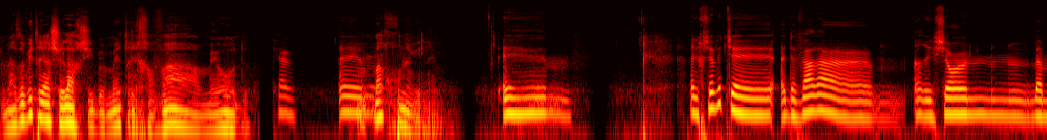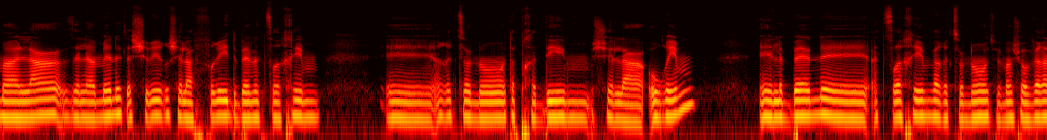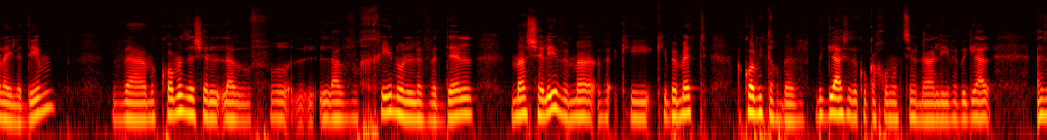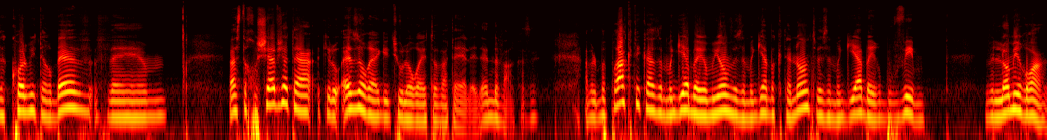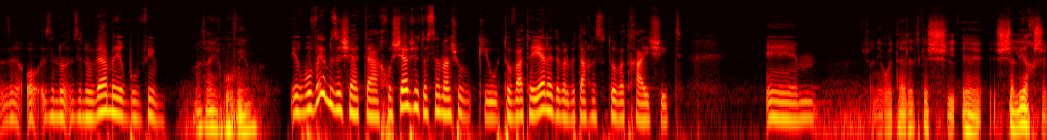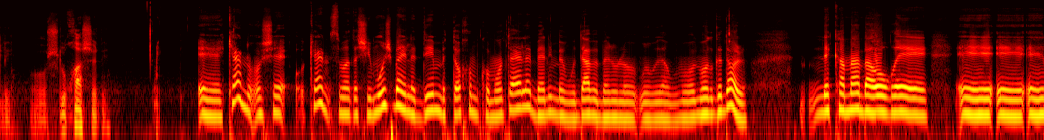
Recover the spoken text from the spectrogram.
מהזווית ראייה שלך, שהיא באמת רחבה מאוד, כן. מה אנחנו יכולים להגיד להם? אני חושבת שהדבר הראשון במעלה זה לאמן את השריר של להפריד בין הצרכים, אה, הרצונות, הפחדים של ההורים, אה, לבין אה, הצרכים והרצונות ומה שעובר על הילדים. והמקום הזה של להב- להבחין או לבדל מה שלי ומה, ו- כי, כי באמת הכל מתערבב, בגלל שזה כל כך אמוציונלי ובגלל, אז הכל מתערבב, ו... ואז אתה חושב שאתה, כאילו, איזה הורה יגיד שהוא לא רואה את טובת הילד? אין דבר כזה. אבל בפרקטיקה זה מגיע ביומיום וזה מגיע בקטנות וזה מגיע בערבובים. ולא מרוע, זה, זה, זה נובע מערבובים. מה זה הערבובים? ערבובים זה שאתה חושב שאתה עושה משהו כי הוא טובת הילד, אבל בתכלס הוא טובתך האישית. שאני רואה את הילד כשליח שלי, או שלוחה שלי. אה, כן, או ש... כן, זאת אומרת, השימוש בילדים בתוך המקומות האלה, בין אם במודע ובין אם לא במודע, הוא מאוד מאוד גדול. נקמה בהורה, אה, אה, אה, אה,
